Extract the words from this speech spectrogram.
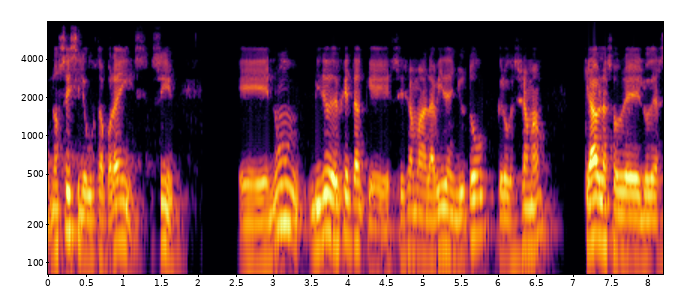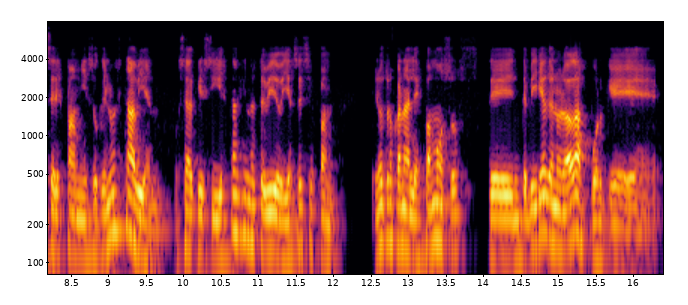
no sé si le gusta por ahí, sí. Eh, en un video de Vegeta que se llama La vida en YouTube, creo que se llama, que habla sobre lo de hacer spam y eso, que no está bien. O sea que si estás viendo este video y haces spam en otros canales famosos, te, te pediría que no lo hagas porque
